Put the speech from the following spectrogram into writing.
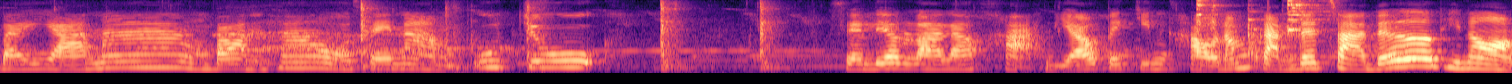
ใบยานางบ้านเฮาใส่น้ำอุจุ เสร็จเรียบร้อยแล้วค่ะ เดี๋ยวไปกินข้าวน้ำกันเด้อจ้าเด้อพี่น้อง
